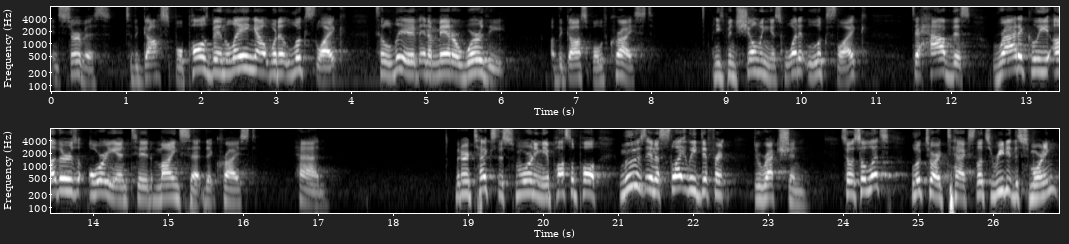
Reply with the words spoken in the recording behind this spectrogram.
in service to the gospel. Paul's been laying out what it looks like to live in a manner worthy of the gospel of Christ. And he's been showing us what it looks like to have this radically others oriented mindset that Christ had. But in our text this morning, the Apostle Paul moves in a slightly different direction. So, so let's look to our text. Let's read it this morning,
